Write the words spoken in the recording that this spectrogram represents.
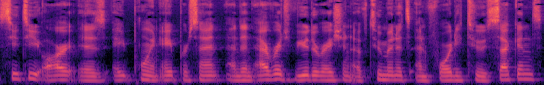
CTR is 8.8% and an average view duration of 2 minutes and 42 seconds.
